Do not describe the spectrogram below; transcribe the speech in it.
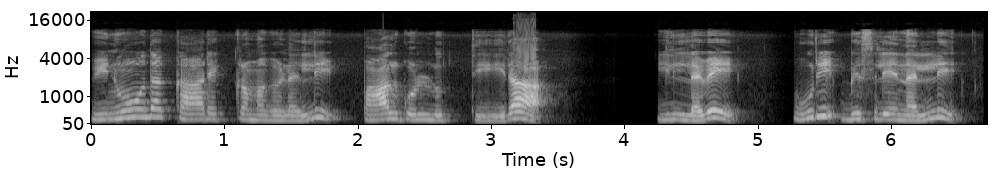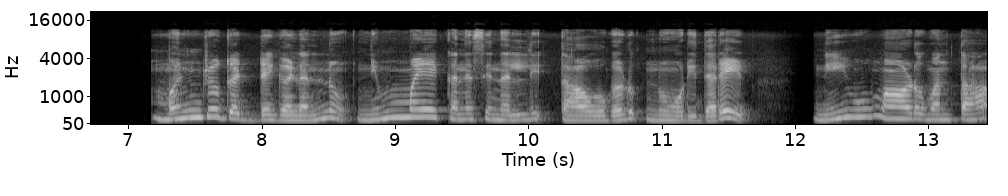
ವಿನೋದ ಕಾರ್ಯಕ್ರಮಗಳಲ್ಲಿ ಪಾಲ್ಗೊಳ್ಳುತ್ತೀರಾ? ಇಲ್ಲವೇ ಉರಿ ಬಿಸಿಲಿನಲ್ಲಿ ಮಂಜುಗಡ್ಡೆಗಳನ್ನು ನಿಮ್ಮಯ ಕನಸಿನಲ್ಲಿ ತಾವುಗಳು ನೋಡಿದರೆ ನೀವು ಮಾಡುವಂತಹ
